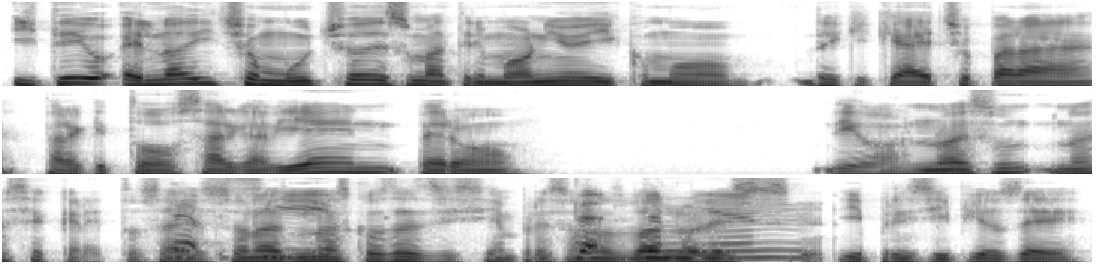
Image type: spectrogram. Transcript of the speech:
Y te digo, él no ha dicho mucho de su matrimonio y como de que qué ha hecho para, para que todo salga bien, pero. Digo, no es un, no es secreto, ¿sabes? Ta- Son las sí. mismas cosas de siempre, son Ta- los valores también- y principios de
